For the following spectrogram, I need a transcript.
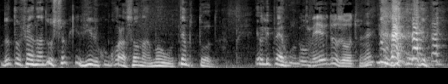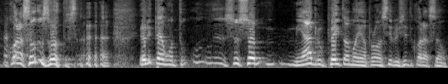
Doutor Fernando, o senhor que vive com o coração na mão o tempo todo, eu lhe pergunto. O meio dos outros, né? o coração dos outros. Eu lhe pergunto, se o senhor me abre o peito amanhã para uma cirurgia de coração,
